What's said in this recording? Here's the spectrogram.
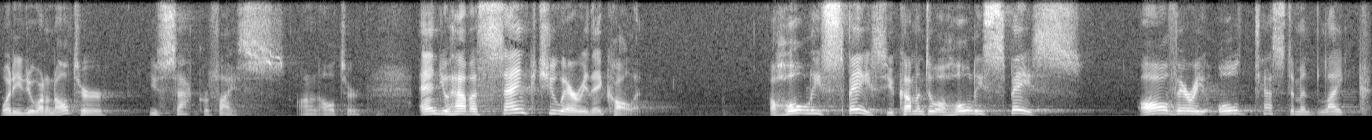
What do you do on an altar? You sacrifice on an altar. And you have a sanctuary, they call it. A holy space. You come into a holy space. All very Old Testament like.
